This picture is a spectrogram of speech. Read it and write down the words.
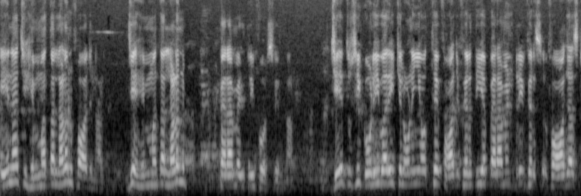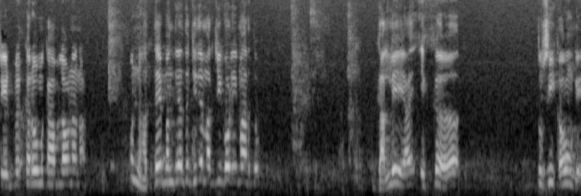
ਇਹਨਾਂ 'ਚ ਹਿੰਮਤ ਆ ਲੜਨ ਫੌਜ ਨਾਲ। ਜੇ ਹਿੰਮਤ ਆ ਲੜਨ ਪੈਰਾਮਿਲਟਰੀ ਫੋਰਸਿਸ ਨਾਲ। ਜੇ ਤੁਸੀਂ ਗੋਲੀਬਾਰੀ ਚਲਾਉਣੀ ਆ, ਉੱਥੇ ਫੌਜ ਫਿਰਦੀ ਆ ਪੈਰਾਮਿਲਟਰੀ ਫਿਰ ਫੌਜ ਆ ਸਟੇਟ ਕਰੋ ਮੁਕਾਬਲਾ ਉਹਨਾਂ ਨਾਲ। ਉਹ ਨਹੱਤੇ ਬੰਦੇ ਤੇ ਜਿਹਦੇ ਮਰਜ਼ੀ ਗੋਲੀ ਮਾਰ ਦਿਓ ਗੱਲ ਇਹ ਆ, ਇੱਕ ਤੁਸੀਂ ਕਹੋਗੇ,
